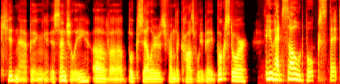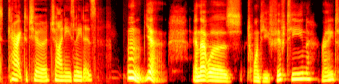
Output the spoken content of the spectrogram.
kidnapping, essentially, of uh, booksellers from the Causeway Bay bookstore who had sold books that caricatured Chinese leaders. Mm, yeah. And that was 2015, right?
